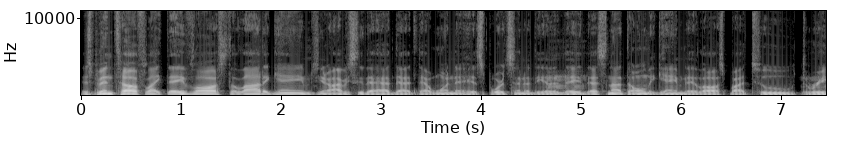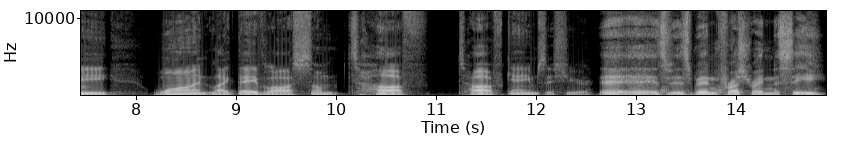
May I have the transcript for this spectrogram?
it's been tough. Like they've lost a lot of games. You know, obviously they had that that one that hit Sports Center the other day. Mhm. That's not the only game they lost by two, Mm-hmm. one. Like they've lost some tough, tough games this year. It, it's it's been frustrating to see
